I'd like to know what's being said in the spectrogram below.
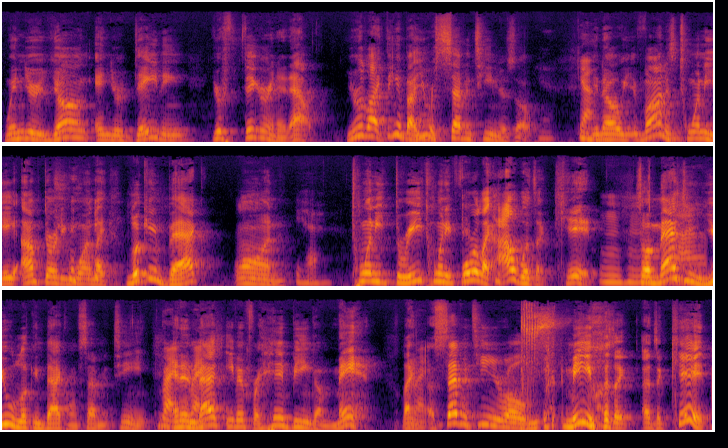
when you're young and you're dating, you're figuring it out. You're like, think about it, you were 17 years old. Yeah. yeah. You know, Yvonne is 28, I'm 31. like looking back on Yeah. 23, 24, like I was a kid. Mm-hmm. So imagine you looking back on 17. Right, and then right. imagine even for him being a man. Like Right. a 17 year old me was like as a kid.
